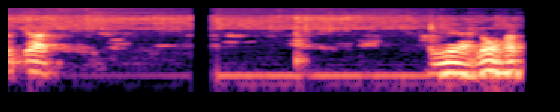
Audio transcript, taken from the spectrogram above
สุดยอดเอาเนื้อลงครับ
